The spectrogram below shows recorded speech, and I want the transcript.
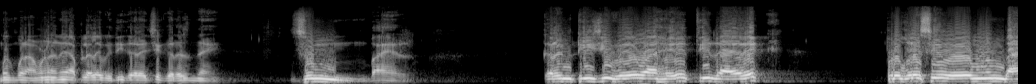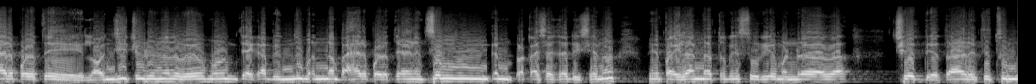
मग ब्राह्मणाने आपल्याला विधी करायची गरज नाही. झुम बाहेर. कारण ती जी वेव आहे ती डायरेक्ट प्रोग्रेसिव्ह वेव म्हणून बाहेर पडते. लॉन्जिट्युडिनल वेव म्हणून त्या एका बिंदूमधनं बाहेर पडते आणि झुमकन प्रकाशाच्या दिशेनं हे पहिल्यांदा तुम्ही सूर्यमंडळाला छेद देता आणि तिथून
